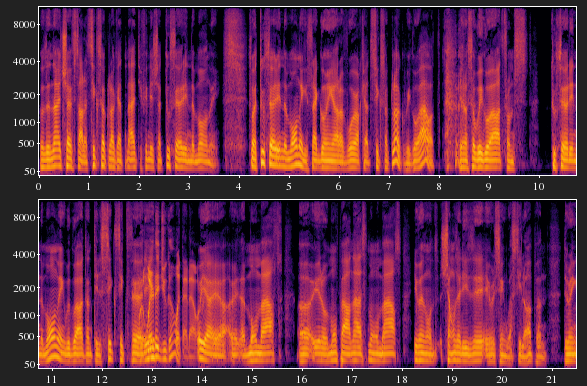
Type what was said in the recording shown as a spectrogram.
So the night chef started at six o'clock at night. You finish at two thirty in the morning. So at two thirty in the morning, it's like going out of work at six o'clock. We go out, you know. So we go out from two thirty in the morning. We go out until six six Where, where did you go at that hour? Oh yeah, yeah. Uh, Montmartre, uh, you know, Montparnasse, Montmartre, even on Champs Elysees, everything was still open during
